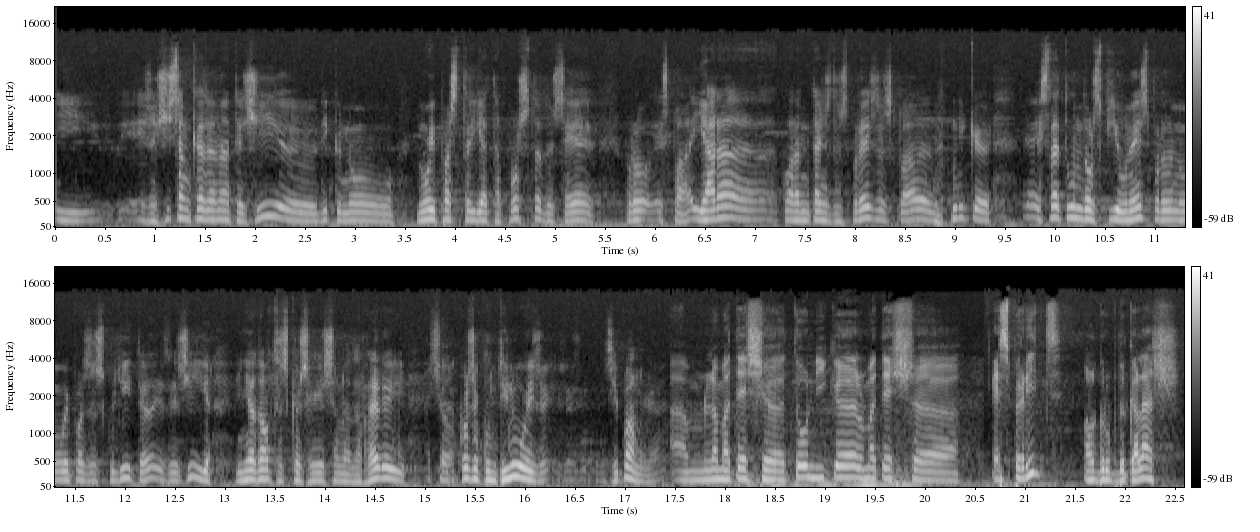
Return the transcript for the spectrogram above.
i és així, s'ha encadenat així, eh, dic que no, no he pas triat a posta de ser, però és clar, i ara, 40 anys després, és clar, dic que he estat un dels pioners, però no ho he pas escollit, eh? és així, i hi ha d'altres que segueixen a darrere i Això. la cosa continua, és, és el principal. Eh? Amb la mateixa tònica, el mateix eh, esperit, el grup de Calaix.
